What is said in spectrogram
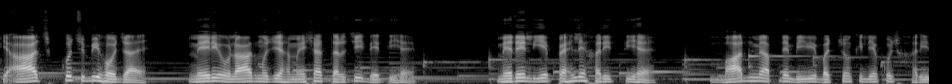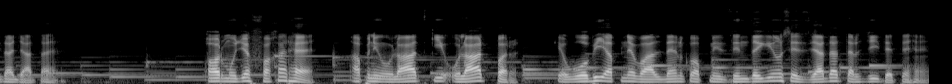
کہ آج کچھ بھی ہو جائے، میری اولاد مجھے ہمیشہ ترجیح دیتی ہے، میرے لیے پہلے خریدتی ہے، بعد میں اپنے بیوی بچوں کے لیے کچھ خریدا جاتا ہے۔ اور مجھے فخر ہے اپنی اولاد کی اولاد پر کہ وہ بھی اپنے والدین کو اپنی زندگیوں سے زیادہ ترجیح دیتے ہیں۔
